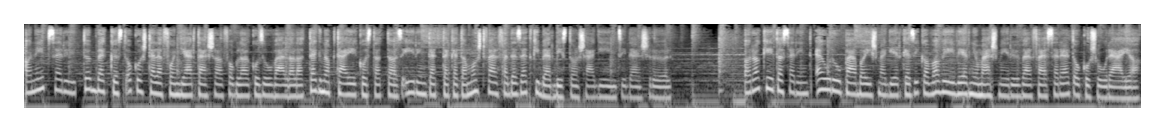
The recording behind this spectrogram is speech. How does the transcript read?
A népszerű, többek közt okostelefongyártással foglalkozó vállalat tegnap tájékoztatta az érintetteket a most felfedezett kiberbiztonsági incidensről. A rakéta szerint Európába is megérkezik a Huawei vérnyomásmérővel felszerelt okosórája.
